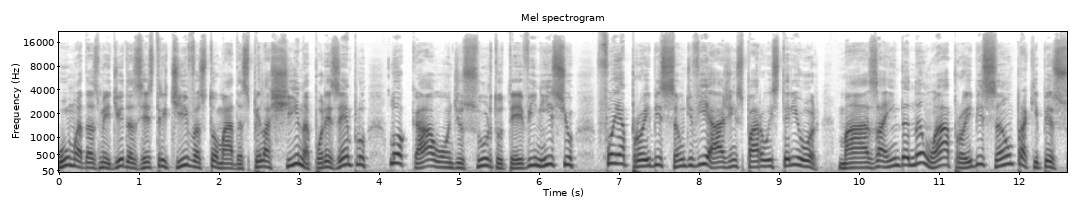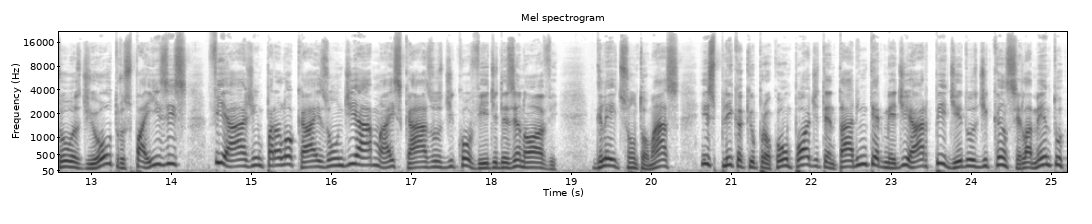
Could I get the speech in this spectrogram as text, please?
Uma das medidas restritivas tomadas pela China, por exemplo, local onde o surto teve início, foi a proibição de viagens para o exterior. Mas ainda não há proibição para que pessoas de outros países viajem para locais onde há mais casos de Covid-19. Gleidson Tomás explica que o PROCON pode tentar intermediar pedidos de cancelamento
